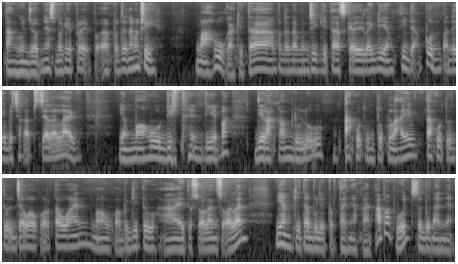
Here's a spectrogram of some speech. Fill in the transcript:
tanggungjawabnya sebagai uh, Perdana Menteri. Mahukah kita Perdana Menteri kita sekali lagi yang tidak pun pandai bercakap secara live yang mahu di, di apa dirakam dulu takut untuk live takut untuk jawab wartawan mahukah begitu? Ah itu soalan-soalan yang kita boleh pertanyakan. Apa pun sebenarnya.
